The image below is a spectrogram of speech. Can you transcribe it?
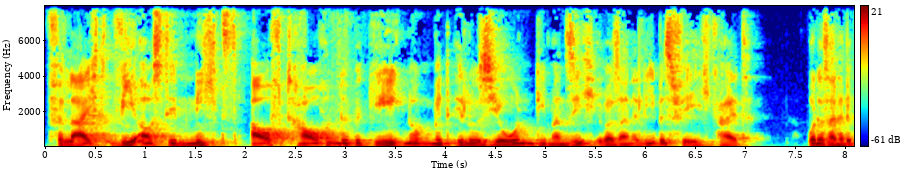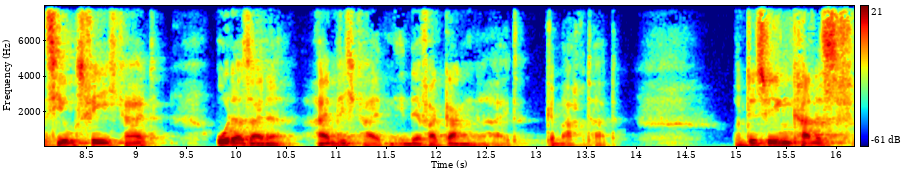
vielleicht wie aus dem Nichts auftauchende Begegnung mit Illusionen, die man sich über seine Liebesfähigkeit oder seine Beziehungsfähigkeit oder seine Heimlichkeiten in der Vergangenheit gemacht hat. Und deswegen kann es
